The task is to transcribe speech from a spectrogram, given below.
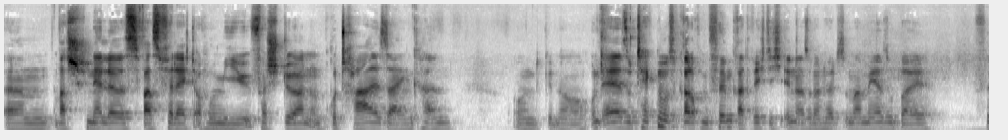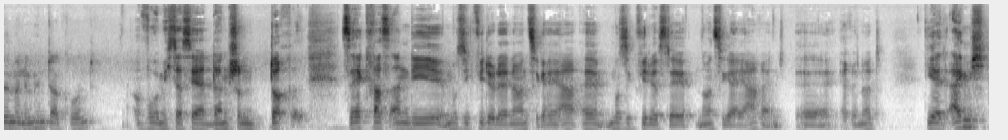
ähm, was Schnelles, was vielleicht auch irgendwie verstörend und brutal sein kann. Und genau. Und äh, so Techno ist gerade auch im Film gerade richtig in, also man hört es immer mehr so bei Filmen im Hintergrund. Obwohl mich das ja dann schon doch sehr krass an die Musikvideo der 90er Jahre, äh, Musikvideos der 90er Jahre äh, erinnert. Die halt eigentlich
